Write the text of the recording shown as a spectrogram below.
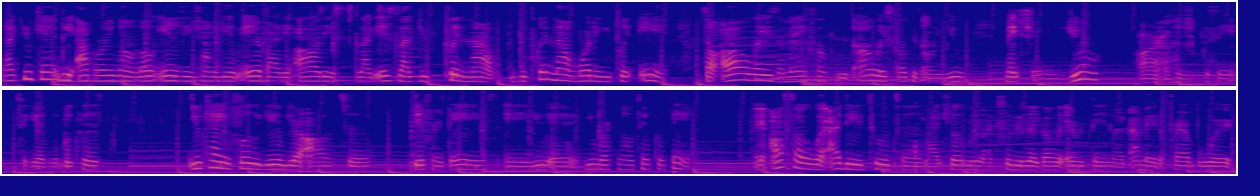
Like, you can't be operating on low energy trying to give everybody all this. Like, it's like you're putting out, You're putting out more than you put in. So, always, the main focus is always focus on you. Make sure you are 100% together because you can't fully give your all to different things and you at you working on 10% and also what I did too to like help me like fully let go with everything. Like I made a prayer board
